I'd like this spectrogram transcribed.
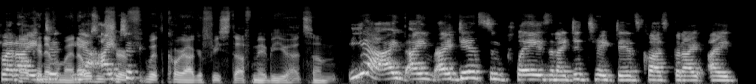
but I okay, never mind. Yeah, I wasn't I sure took, if with choreography stuff. Maybe you had some. yeah, I, I, I danced in plays and I did take dance class, but I, I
